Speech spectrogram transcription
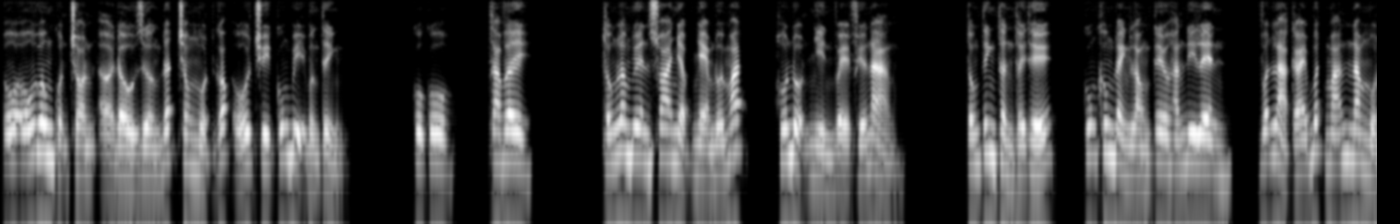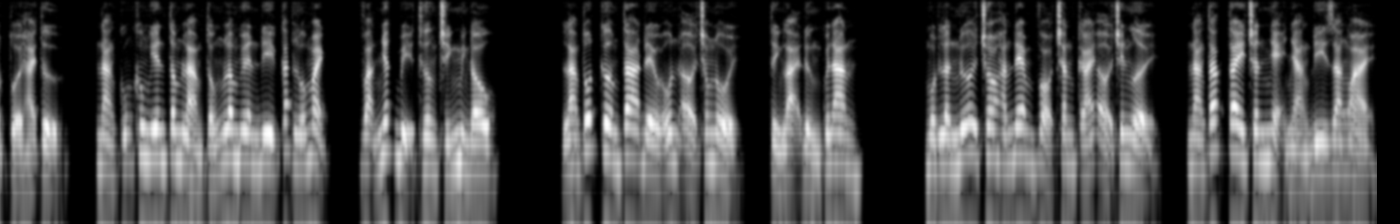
Ô ố bông cuộn tròn ở đầu giường đất trong một góc ố truy cũng bị bừng tỉnh. Cô cô, ta vây. Tống Lâm Nguyên xoa nhập nhèm đôi mắt, hỗn độn nhìn về phía nàng. Tống tinh thần thấy thế, cũng không đành lòng kêu hắn đi lên, vẫn là cái bất mãn năm một tuổi hải tử, nàng cũng không yên tâm làm Tống Lâm Nguyên đi cắt lúa mạch, vạn nhất bị thương chính mình đâu. Làm tốt cơm ta đều ôn ở trong nồi, tỉnh lại đừng quên ăn. Một lần nữa cho hắn đem vỏ chăn cái ở trên người, nàng tác tay chân nhẹ nhàng đi ra ngoài.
